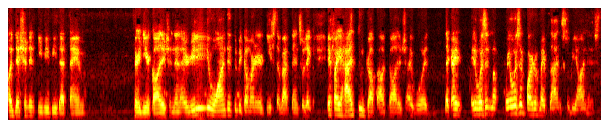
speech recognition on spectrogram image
auditioned in PBB that time, third year college, and then I really wanted to become an artista back then. So like, if I had to drop out college, I would. Like I, it wasn't it wasn't part of my plans to be honest.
